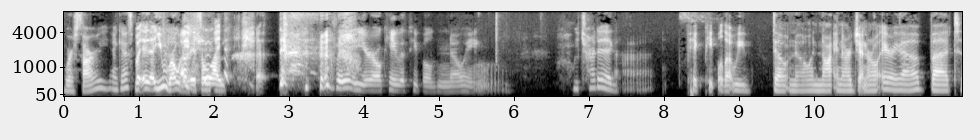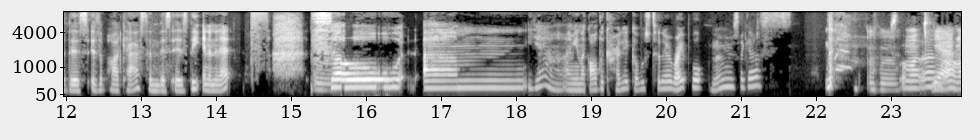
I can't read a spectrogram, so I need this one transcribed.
we're sorry, I guess, but uh, you wrote it, so like. Clearly, you're okay with people knowing. we try to That. pick people that we don't know and not in our general area, but this is a podcast and this is the internet. Mm. So, um, yeah, I mean, like all the credit goes to their rightful owners, I guess. Mhm. Like that. Yeah,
